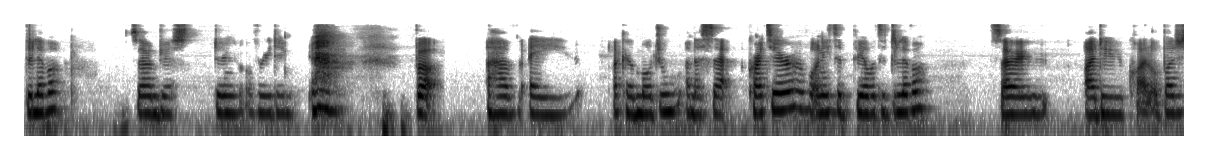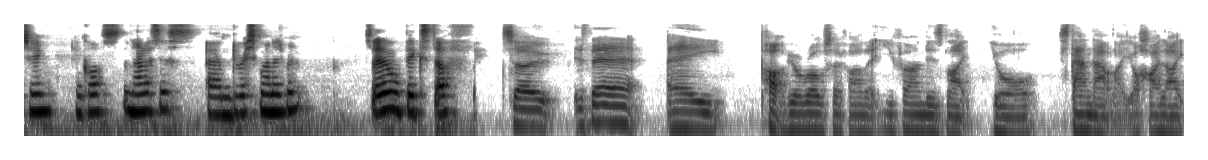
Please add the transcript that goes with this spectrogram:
deliver. So I'm just doing a lot of reading. but I have a like a module and a set criteria of what I need to be able to deliver. So I do quite a lot of budgeting and cost analysis and risk management. So they're all big stuff. So is there a part of your role so far that you find is like your standout, like your highlight,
